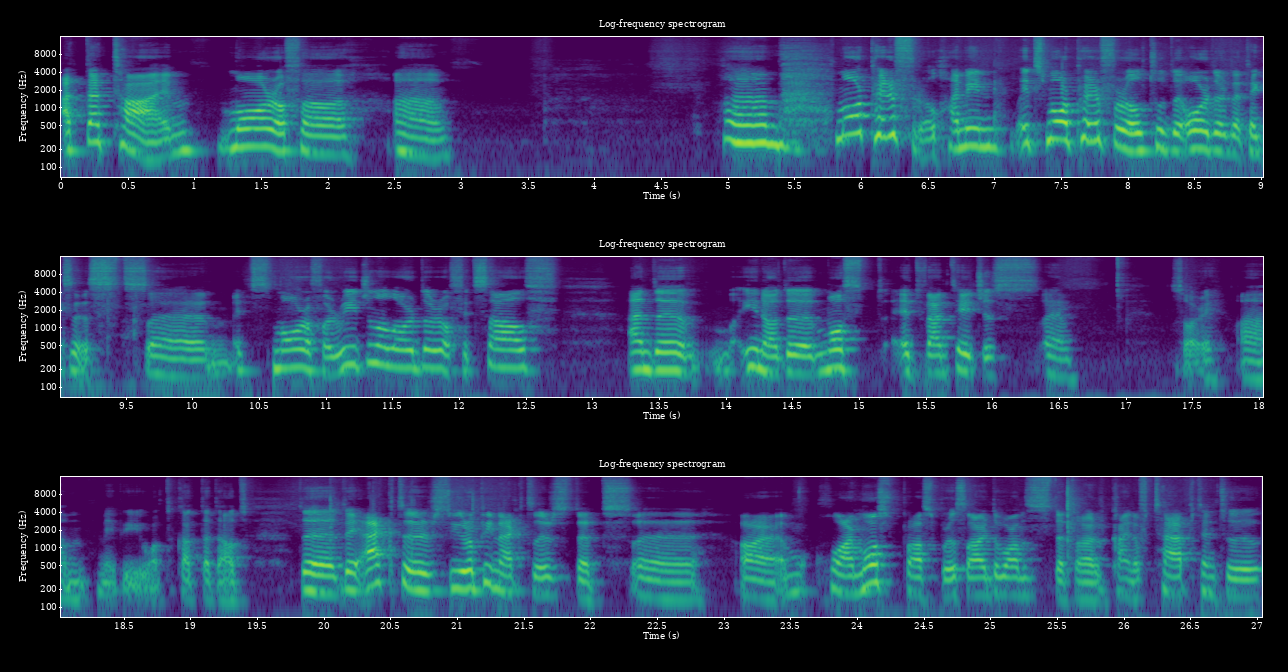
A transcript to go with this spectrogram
at that time more of a uh, um, more peripheral. I mean, it's more peripheral to the order that exists. Um, it's more of a regional order of itself, and the you know the most advantageous. Sorry, um, maybe you want to cut that out. The the actors, European actors that uh, are who are most prosperous are the ones that are kind of tapped into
